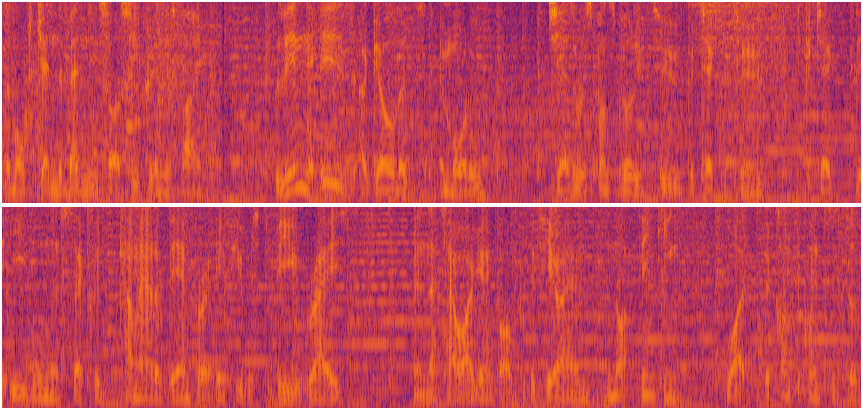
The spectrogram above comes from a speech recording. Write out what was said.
the most gender-bending sort of secret in this fight. Lin is a girl that's immortal. She has a responsibility to protect the tomb, to protect the evilness that could come out of the Emperor if he was to be raised. And that's how I get involved, because here I am not thinking what the consequences of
